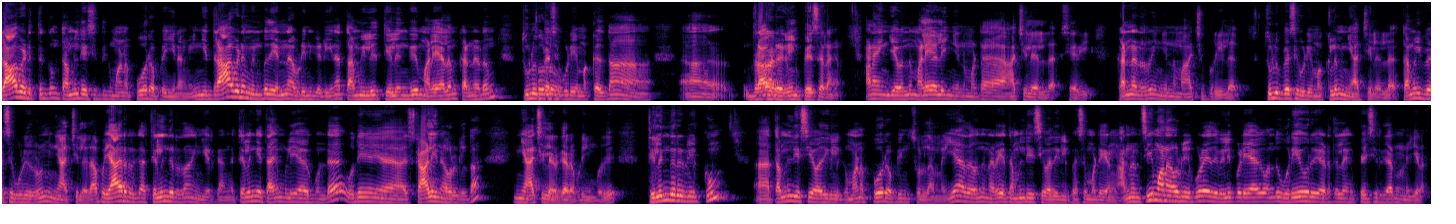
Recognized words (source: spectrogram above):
திராவிடத்துக்கும் தமிழ் தேசியத்துக்குமான போர் அப்படிங்கிறாங்க. இங்க திராவிடம் என்பது என்ன அப்படின்னு கேட்டிங்கன்னா தமிழ் தெலுங்கு மலையாளம் கன்னடம் துளு. பேசக்கூடிய மக்கள் தான் திராவிடர்கள் பேசுறாங்க. ஆனா இங்க வந்து மலையாளி இங்க நம்மகிட்ட ஆட்சியில் இல்லை. சரி. கன்னடரும் இங்க நம்ம ஆட்சி புரியல. துளு பேசக்கூடிய மக்களும் இங்கே ஆட்சியில் இல்லை. தமிழ் பேசக்கூடியவர்களும் இங்கே ஆட்சியில் இல்லை. அப்போ யார் இருக்கா? தெலுங்கர் தான் இங்கே இருக்காங்க. தெலுங்கை தாய்மொழியாக கொண்ட உதய ஸ்டாலின் அவர்கள் தான் இங்கே ஆட்சியில் இருக்கார் அப்படிங்கும்போது தெலுங்கர்களுக்கும் தமிழ் தேசியவாதிகளுக்குமான போர் அப்படின்னு சொல்லாம ஏன் அதை வந்து நிறைய தமிழ் தேசியவாதிகள் பேச மாட்டேங்கிறாங்க? அண்ணன் சீமான் அவர்கள் கூட இது வெளிப்படையாக வந்து ஒரே ஒரு இடத்துல பேசியிருக்காருன்னு நினைக்கிறேன்.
